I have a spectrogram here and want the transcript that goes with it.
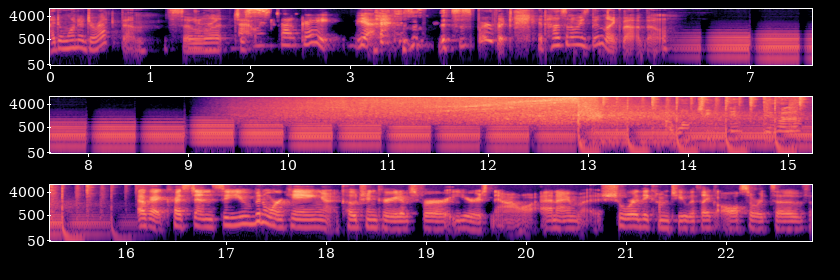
I don't want to direct them. So like, just that works out great. Yeah. this, is, this is perfect. It hasn't always been like that though. Okay, Kristin. So you've been working coaching creatives for years now, and I'm sure they come to you with like all sorts of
